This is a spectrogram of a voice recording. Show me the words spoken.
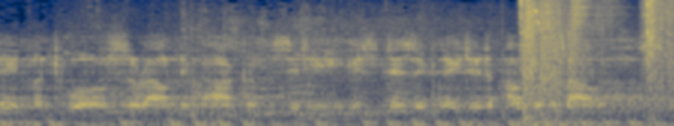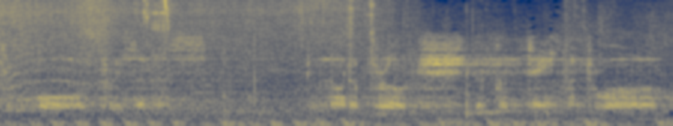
Containment wall surrounding Arkham City is designated out of bounds to all prisoners. Do not approach the containment wall.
